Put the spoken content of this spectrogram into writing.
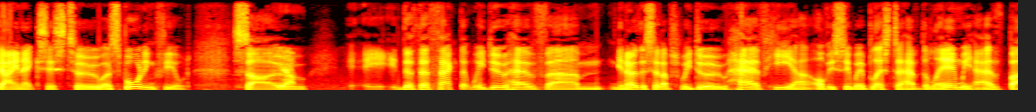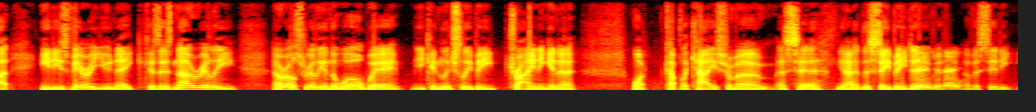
gain access to a sporting field. So. Yeah. The, the fact that we do have, um, you know, the setups we do have here, obviously we're blessed to have the land we have, but it is very unique because there's no really, nowhere else really in the world where you can literally be training in a, what, couple of k's from a, a you know, the CBD, CBD. Of, a, of, a, city.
